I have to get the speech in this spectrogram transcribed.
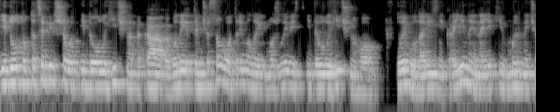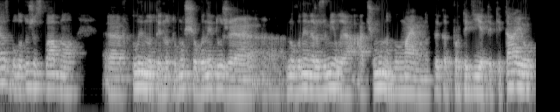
ідеол, тобто це більше от ідеологічна така. Вони тимчасово отримали можливість ідеологічного впливу на різні країни, на які в мирний час було дуже складно е, вплинути. Ну тому що вони дуже е, ну вони не розуміли, а чому ми маємо, наприклад, протидіяти Китаю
